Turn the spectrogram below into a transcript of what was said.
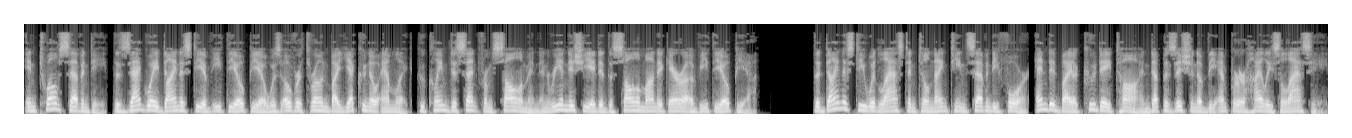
In 1270, the Zagwe dynasty of Ethiopia was overthrown by Yekuno Amlik, who claimed descent from Solomon and reinitiated the Solomonic era of Ethiopia. The dynasty would last until 1974, ended by a coup d'état and deposition of the Emperor Haile Selassie.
